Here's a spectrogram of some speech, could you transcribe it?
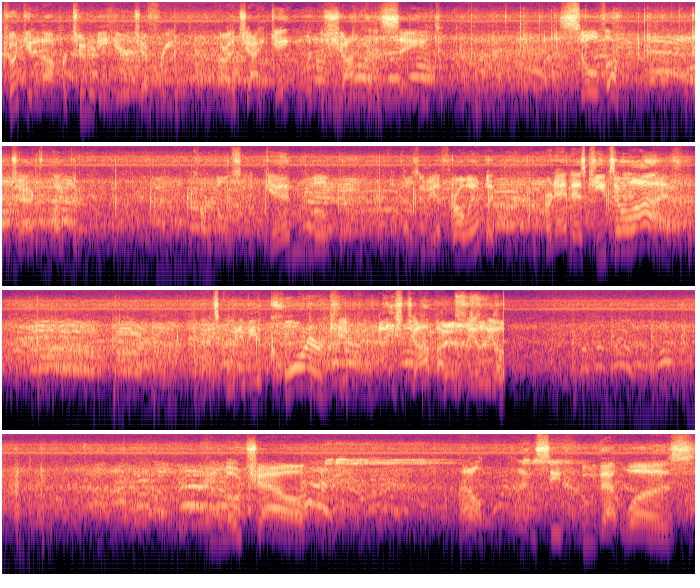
Could get an opportunity here, Jeffrey. All right, Jack Gayton with the shot that is saved. by Silva. Jack like the Cardinals again. Thought that was going to be a throw in, but Hernandez keeps it alive. That's going to be a corner kick. A nice job by Emilio. And Mo Chow. I don't. I didn't see who that was.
